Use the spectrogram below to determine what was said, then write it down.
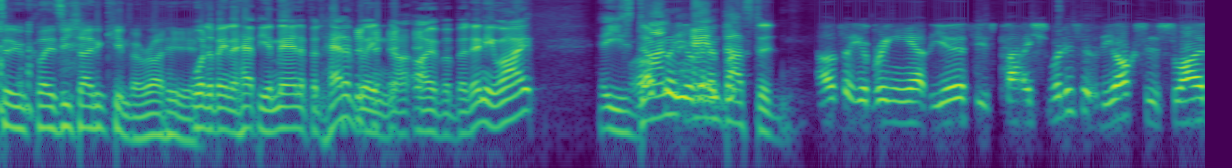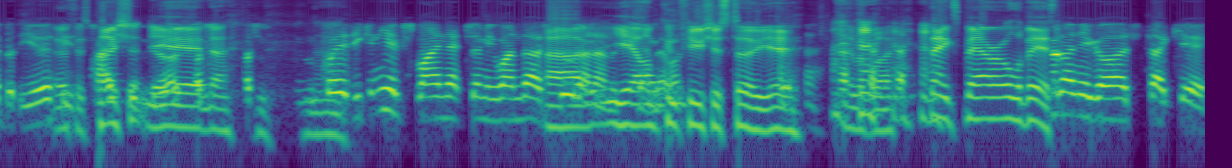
to Clairsy, Shane and Kymba right here. Would have been a happier man if it had have been uh, over. But anyway, he's Well, done thought you were gonna and put- dusted. I thought you're bringing out the earth is patient. What is it? The ox is slow, but the earth, Earth is patient, patient. yeah, I- no, I- Clairsy, can you explain that to me one day? I still don't Uh, yeah, I'm that one. Confucius too. Yeah. Thanks, Barra. All the best. Good on you guys. Take care.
